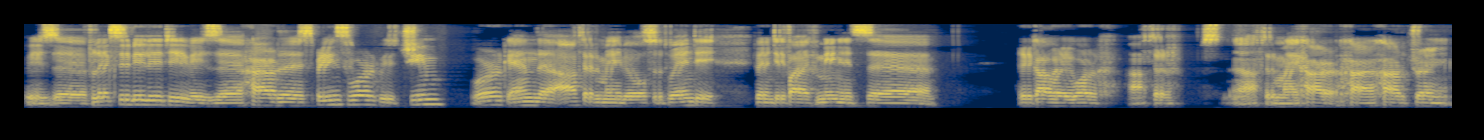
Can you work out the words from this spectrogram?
With uh, flexibility with uh, hard sprints work with gym work and uh, after maybe also 20 25 minutes uh, recovery work after after my hard hard, hard training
